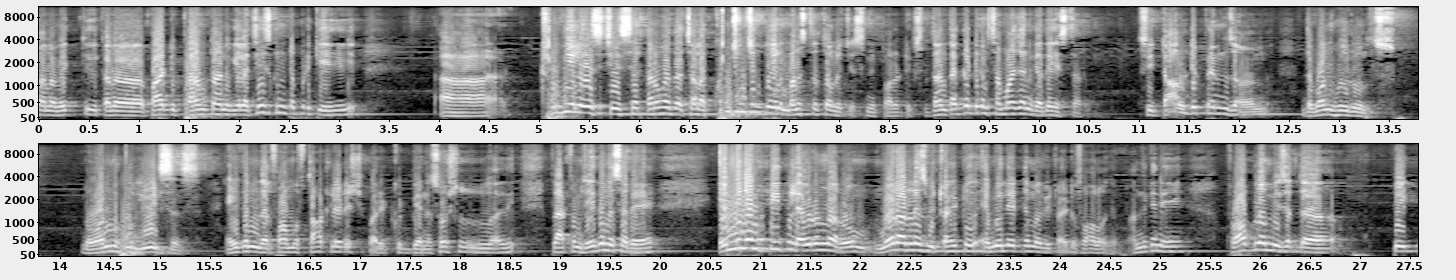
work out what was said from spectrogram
తన వ్యక్తి తన పార్టీ ప్రాంతానికి ఇలా చేసుకునేటప్పటికీ ట్రివియలైజ్ చేశారు. తర్వాత చాలా కుంచుకుపోయిన మనస్తత్వాలు వచ్చేసింది పాలిటిక్స్ దాని తగ్గట్టుగా సమాజానికి అదే ఇస్తారు. So it all depends on the one who rules the one who leads us either form of thought leadership thought it or it could be అది ప్లాట్ఫామ్స్ uh, ఏదైనా సరే ఎమినెంట్ పీపుల్ ఎవరున్నారో more or less we try to emulate them we try to follow them అందుకని problem is at the peak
